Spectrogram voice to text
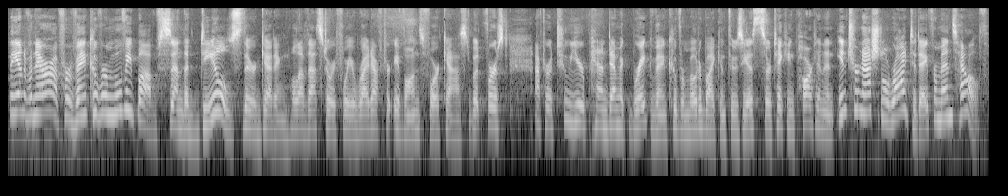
The end of an era for Vancouver movie buffs and the deals they're getting. We'll have that story for you right after Yvonne's forecast. But first, after a two year pandemic break, Vancouver motorbike enthusiasts are taking part in an international ride today for men's health.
